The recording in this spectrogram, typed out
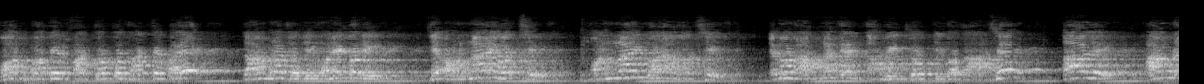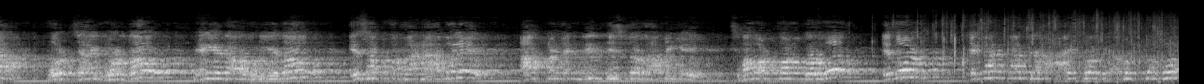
মত পথের পার্থক্য থাকতে পারে। তা আমরা যদি মনে করি যে অন্যায় হচ্ছে অন্যায় করা হচ্ছে এবং আপনাদের দাবি যৌক্তিকতা আছে, তাহলে আমরা ভোট চাই, ভোট দাও, ভেঙে দাও ঘুরিয়ে দাও। এসব কথা না বলে আপনাদের নির্দিষ্ট দাবিকে সমর্থন করব এবং এখানকার যারা আয়কর ব্যবস্থাপক,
